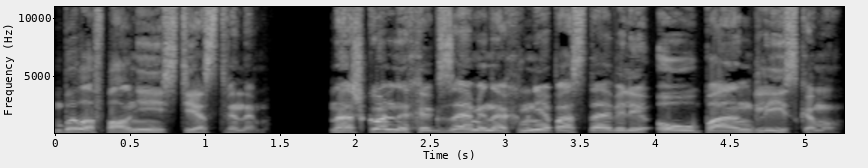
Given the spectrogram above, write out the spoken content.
было вполне естественным. На школьных экзаменах мне поставили Оу по английскому,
